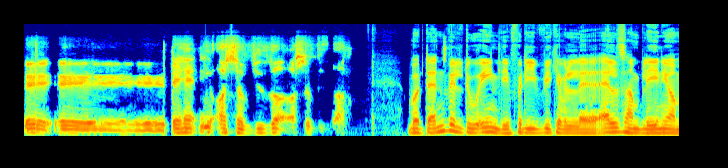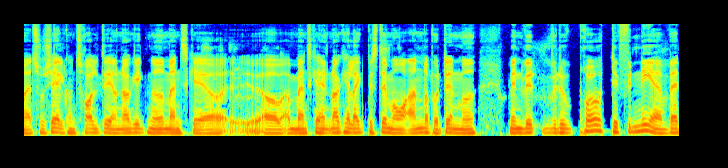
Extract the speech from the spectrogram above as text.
øh, øh, behandling osv. osv. Hvordan vil du egentlig, fordi vi kan vel øh, alle sammen blive enige om, at social kontrol, det er jo nok ikke noget, man skal, øh, og man skal nok heller ikke bestemme over andre på den måde, men vil, vil du prøve at definere, hvad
